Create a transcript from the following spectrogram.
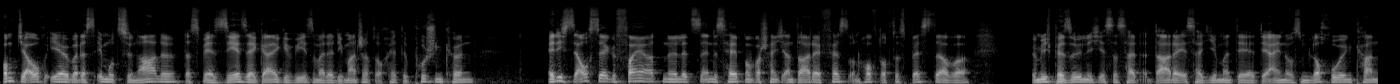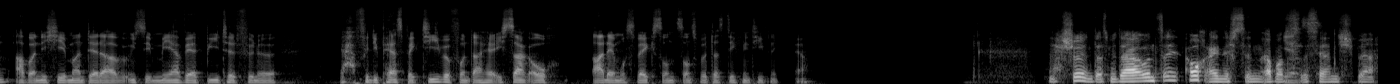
kommt ja auch eher über das Emotionale. Das wäre sehr, sehr geil gewesen, weil er die Mannschaft auch hätte pushen können. Hätte ich es auch sehr gefeiert. Ne? Letzten Endes hält man wahrscheinlich an Dardai fest und hofft auf das Beste, aber für mich persönlich ist das halt, Dardai ist halt jemand, der, der einen aus dem Loch holen kann, aber nicht jemand, der da irgendwie Mehrwert bietet für eine, ja, für die Perspektive. Von daher, ich sage auch, Dardai muss weg, sonst, sonst wird das definitiv nichts mehr. Ja, schön, dass wir da uns auch einig sind, aber yes. das ist ja nicht schwer.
